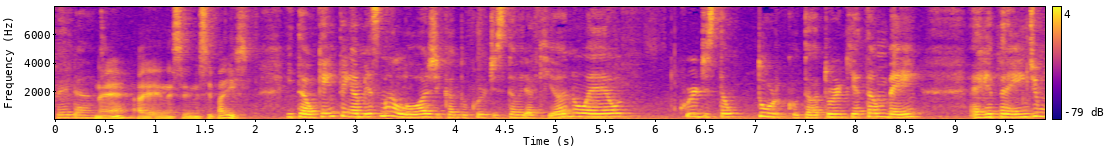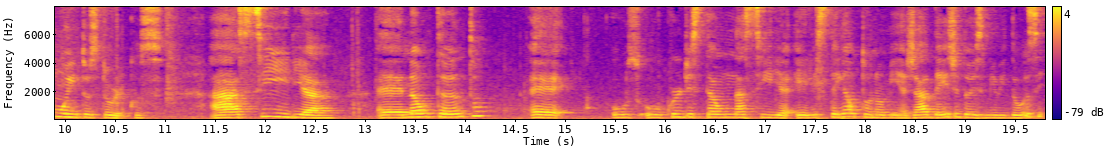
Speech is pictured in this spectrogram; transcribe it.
verdade. né? eh, Nesse, nesse país. Então, quem tem a mesma lógica do Kurdistão iraquiano é o Kurdistão turco. Então, a Turquia também é, repreende muito os turcos. A Síria, é, não tanto. É, os- o Kurdistão na Síria, eles têm autonomia já desde 2012.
